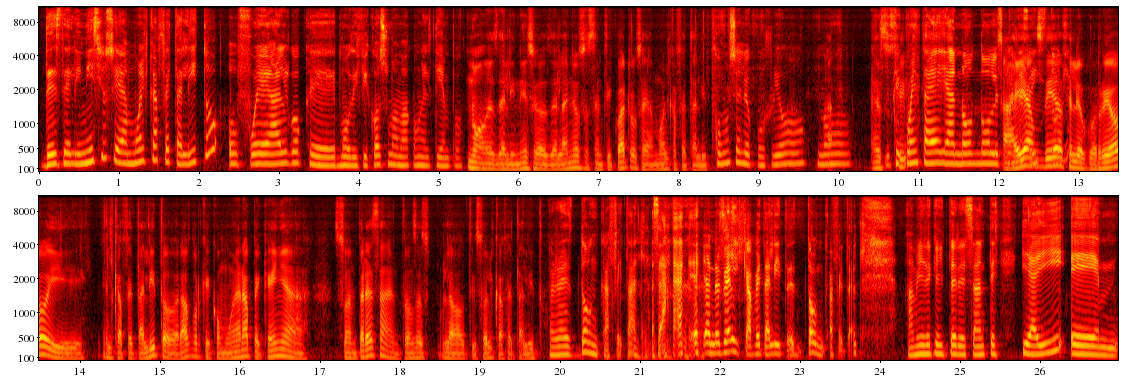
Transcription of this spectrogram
¿Desde el inicio se llamó el cafetalito o fue algo que modificó su mamá con el tiempo? No, desde el inicio, desde el año 64 se llamó el cafetalito. ¿Cómo se le ocurrió? No, ah, ¿Qué cuenta ella? No, no les cuenta A ella un día se le ocurrió y el cafetalito, ¿verdad? Porque como era pequeña, su empresa, entonces la bautizó el Cafetalito. Pero es Don Cafetal, o sea, ya no es el Cafetalito, es Don Cafetal. Ah, mire qué interesante. Y ahí em,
